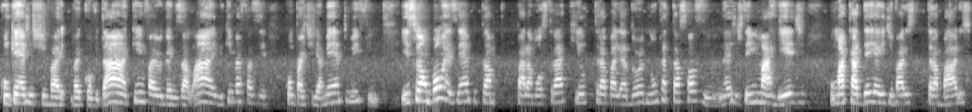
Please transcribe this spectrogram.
com quem a gente vai, vai convidar, quem vai organizar live, quem vai fazer compartilhamento, enfim. Isso é um bom exemplo pra, para mostrar que o trabalhador nunca está sozinho, né? A gente tem uma rede, uma cadeia aí de vários trabalhos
